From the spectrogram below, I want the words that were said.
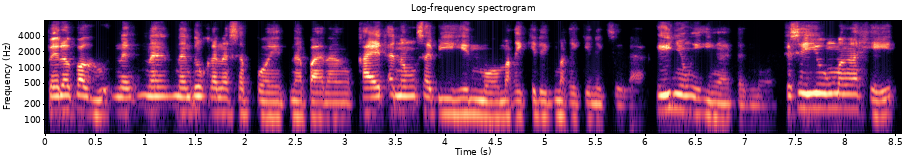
Pero pag na, na, nandun ka na sa point na parang kahit anong sabihin mo, makikinig, makikinig sila. Yun yung iingatan mo. Kasi yung mga hate,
